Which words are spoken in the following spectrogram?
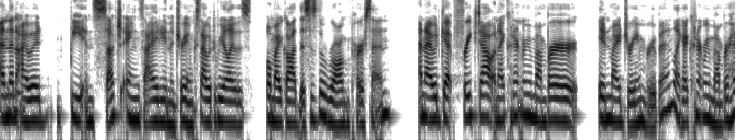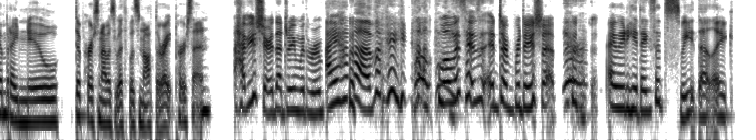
And then mm-hmm. I would be in such anxiety in the dream because I would realize, oh my God, this is the wrong person. And I would get freaked out and I couldn't remember in my dream Ruben. Like I couldn't remember him, but I knew the person I was with was not the right person. Have you shared that dream with Ruben? I have. what was his interpretation? I mean, he thinks it's sweet that like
